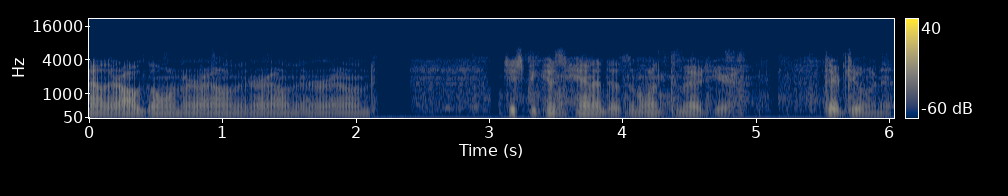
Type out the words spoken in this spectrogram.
Now they're all going around and around and around. Just because Hannah doesn't want them out here, they're doing it.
